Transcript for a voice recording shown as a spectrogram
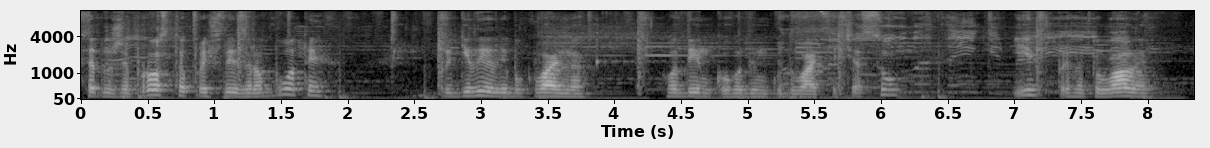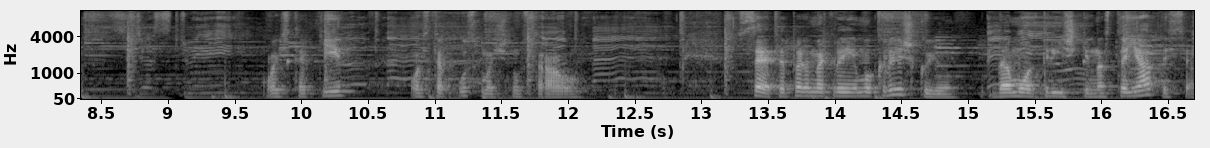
Все дуже просто, прийшли з роботи, приділили буквально годинку, годинку 20 часу і приготували ось такі, ось таку смачну страву. Все, тепер накриємо кришкою, дамо трішки настоятися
